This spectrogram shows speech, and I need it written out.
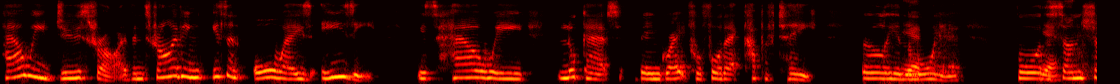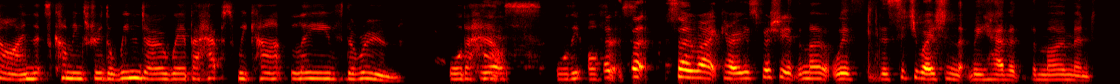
how we do thrive, and thriving isn't always easy. It's how we look at being grateful for that cup of tea early in the morning, for yes. the sunshine that's coming through the window where perhaps we can't leave the room or the house yes. or the office. But, but, so right, Carrie, especially at the moment with the situation that we have at the moment,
